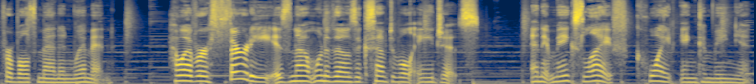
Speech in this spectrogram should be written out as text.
for both men and women. However, 30 is not one of those acceptable ages, and it makes life quite inconvenient.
